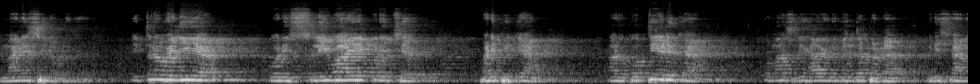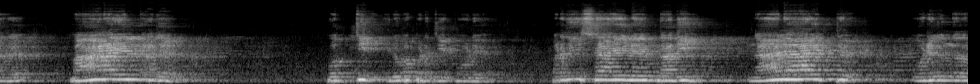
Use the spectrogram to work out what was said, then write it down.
മനസ്സിലുള്ളത്. ഇത്ര വലിയ ഒരു സ്ലീവായെക്കുറിച്ച് പഠിപ്പിക്കാൻ അത് കൊത്തിയെടുക്കാൻ ഉമാശ്രീഹായോട് ബന്ധപ്പെട്ട കുരിശാണത് പാറയിൽ അത് കൊത്തി രൂപപ്പെടുത്തിയപ്പോൾ പ്രതീക്ഷയിലെ നദി നാലായിട്ട് ഒഴുകുന്നത്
